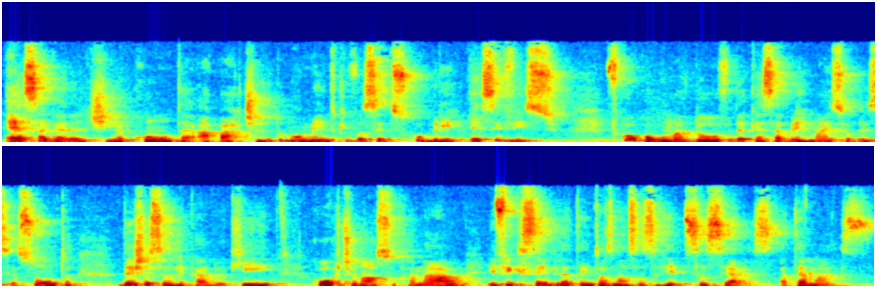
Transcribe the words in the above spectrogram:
essa garantia conta a partir do momento que você descobrir esse vício. Ficou com alguma dúvida? Quer saber mais sobre esse assunto? Deixa seu recado aqui, curte o nosso canal e fique sempre atento às nossas redes sociais. Até mais!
